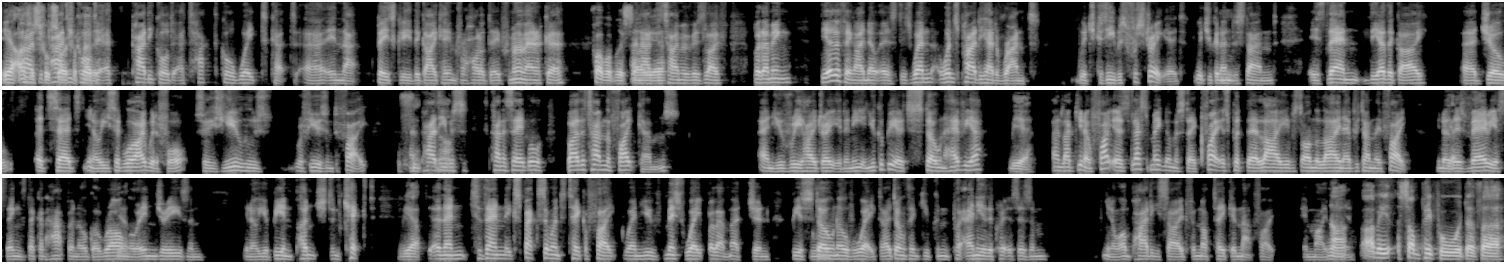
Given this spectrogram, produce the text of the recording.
Yeah, I just feel Paddy sorry for called Paddy. It a, Paddy called it a tactical weight cut. Uh, in that, basically, the guy came for a holiday from America, probably so, and at yeah. the time of his life. But I mean, the other thing I noticed is when once Paddy had a rant, which because he was frustrated, which you can mm. understand, is then the other guy, uh, Joe, had said, you know, he said, "Well, I would have fought." So it's you who's refusing to fight, and Paddy no. was kind of saying, "Well, by the time the fight comes, and you've rehydrated and eaten, you could be a stone heavier." Yeah. And like you know, fighters, let's make no mistake, fighters put their lives on the line every time they fight. You know, there's various things that can happen or go wrong or injuries and you know you're being punched and kicked yeah and then to then expect someone to take a fight when you've missed weight by that much and be a mm. stone mm. overweight i don't think you can put any of the criticism you know on paddy's side for not taking that fight in my no, opinion i mean some people would have uh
